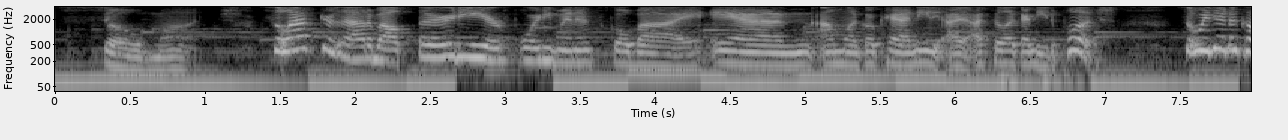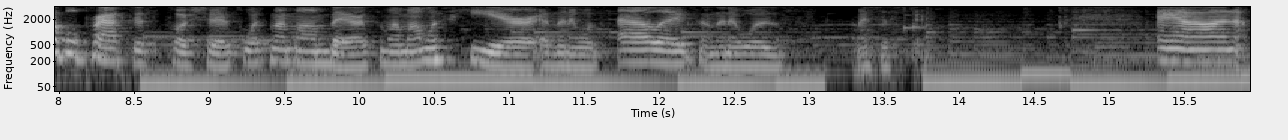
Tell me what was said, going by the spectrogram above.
so much. So after that, about 30 or 40 minutes go by and I'm like, okay, I need, I, I feel like I need to push. So we did a couple practice pushes with my mom there. So my mom was here and then it was Alex and then it was my sister and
